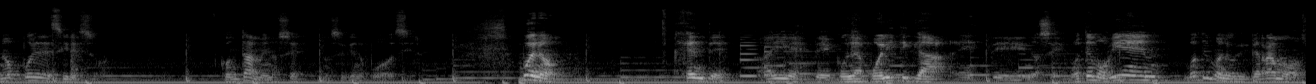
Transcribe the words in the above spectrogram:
No puede decir eso. Contame, no sé, no sé qué no puedo decir. Bueno, gente, ahí este, con la política, este, no sé, votemos bien, votemos lo que querramos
